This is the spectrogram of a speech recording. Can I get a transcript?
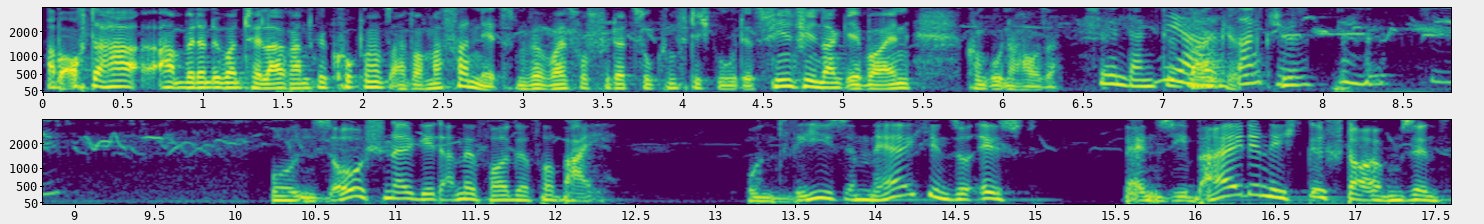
aber auch da haben wir dann über den Tellerrand geguckt und uns einfach mal vernetzt. Und wer weiß, wofür der zukünftig gut ist. Vielen, vielen Dank, ihr beiden. Kommt gut nach Hause. Schönen Dank, ja, Danke. danke. Tschüss. Tschüss. Und so schnell geht eine Folge vorbei. Und wie es im Märchen so ist, wenn sie beide nicht gestorben sind,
